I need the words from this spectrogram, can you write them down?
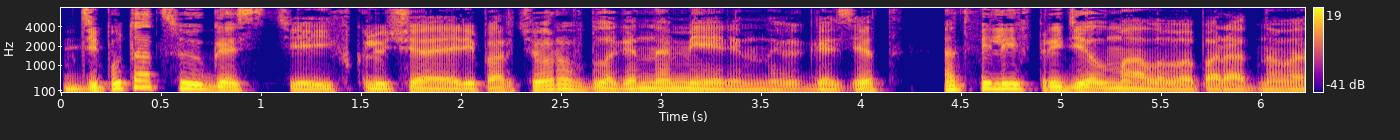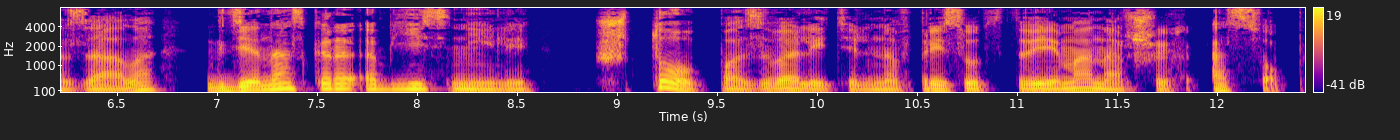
Депутацию гостей, включая репортеров благонамеренных газет, отвели в предел малого парадного зала, где наскоро объяснили, что позволительно в присутствии монарших особ.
